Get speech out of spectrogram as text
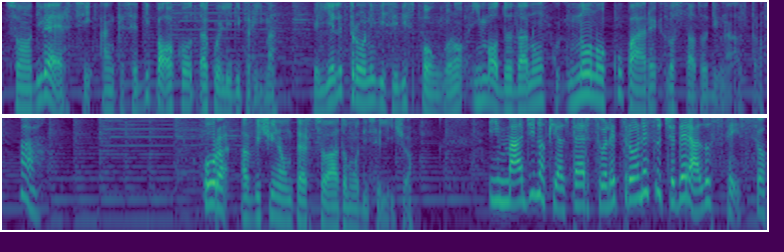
sono diversi, anche se di poco, da quelli di prima, e gli elettroni vi si dispongono in modo da non, non occupare lo stato di un altro. Ah, Ora avvicina un terzo atomo di silicio. Immagino che al terzo elettrone succederà lo stesso.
